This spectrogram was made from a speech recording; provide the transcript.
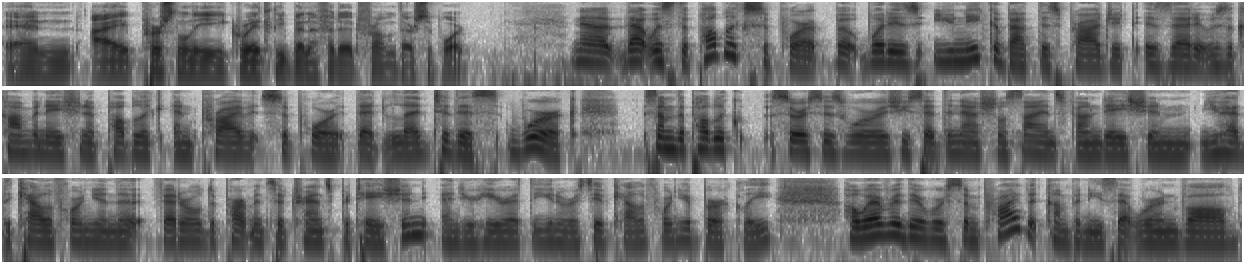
And I personally greatly benefited from their support. Now, that was the public support, but what is unique about this project is that it was a combination of public and private support that led to this work. Some of the public sources were, as you said, the National Science Foundation. You had the California and the Federal Departments of Transportation, and you're here at the University of California, Berkeley. However, there were some private companies that were involved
